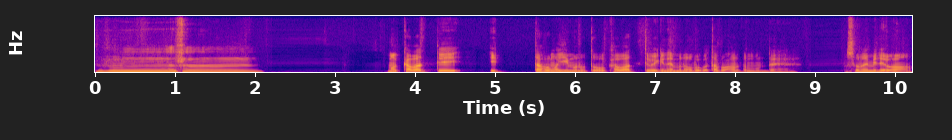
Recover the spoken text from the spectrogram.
うーんまあ変わっていった方がいいものと変わってはいけないものが僕は多分あると思うんで、その意味では、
